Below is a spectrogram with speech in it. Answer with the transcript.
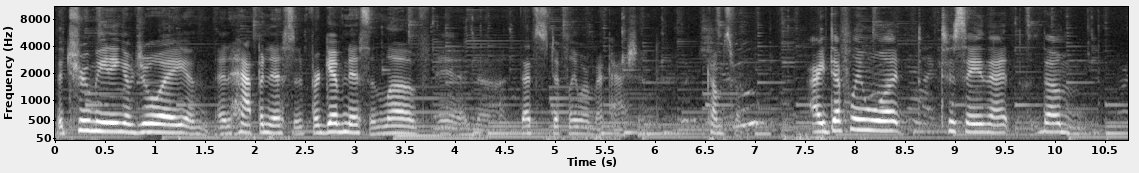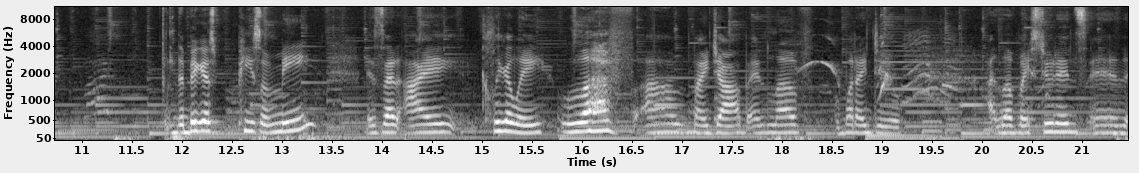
the true meaning of joy and, and happiness and forgiveness and love and uh, that's definitely where my passion comes from. I definitely want to say that the the biggest piece of me is that I clearly love um, my job and love what I do. I love my students, and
